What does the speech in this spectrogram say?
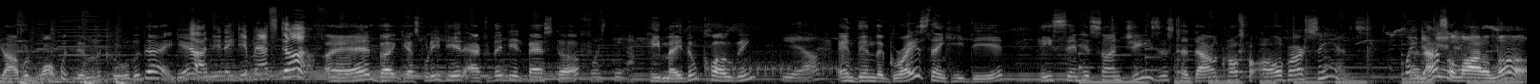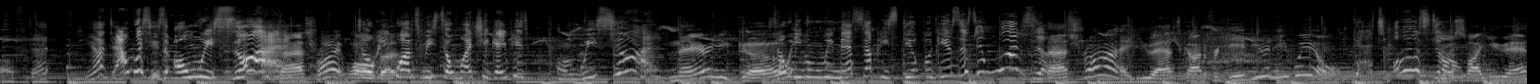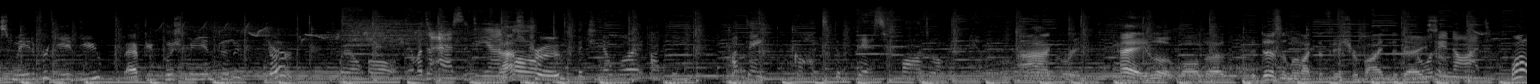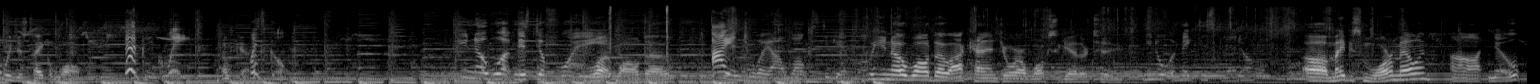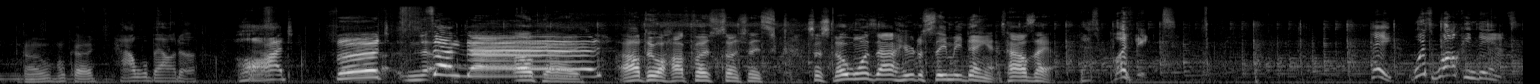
God would walk with them in the cool of the day. Yeah, and then they did bad stuff. And, but guess what he did after they did bad stuff? What's that? He made them clothing. Yeah. And then the greatest thing he did, he sent his son Jesus to die on the cross for all of our sins. Wait and a that's minute. a lot of love. That yeah, that was his only son. That's right, so Waldo. he loves me so much he gave his only son. There you go. So even when we mess up, he still forgives us and loves us. That's right. You ask God to forgive you, and He will. That's awesome. Just like you asked me to forgive you after you pushed me into the dirt. well, oh, that was an accident. That's oh, true. But you know what? I think I think God's the best father ever. I agree. Hey, look, Waldo. It doesn't look like the fish are biting today. No, so they're not. why don't we just take a walk? That'd be great. Okay. Let's go. You know what, Mr. Frank? What, Waldo? I enjoy our walks together. Well, you know, Waldo, I kind of enjoy our walks together too. You know what would make this better? Uh, maybe some watermelon? Uh, nope. No, okay. How about a hot foot No- sundae? Okay. I'll do a hot fuzz sunshine since, since no one's out here to see me dance. How's that? That's perfect. Hey, what's walking dance?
